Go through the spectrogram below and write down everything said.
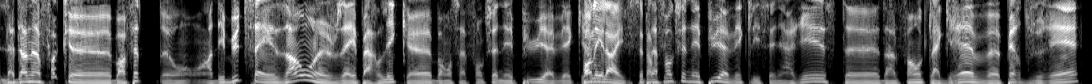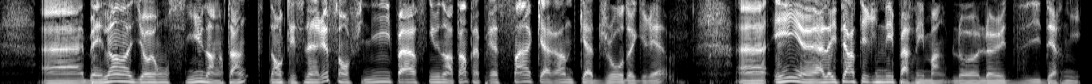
la dernière fois que, bon, en fait, euh, en début de saison, je vous avais parlé que, bon, ça fonctionnait plus avec. On est live, c'est Ça parti. fonctionnait plus avec les scénaristes, dans le fond, que la grève perdurait. Euh, ben là, ils ont signé une entente. Donc, les scénaristes ont fini par signer une entente après 144 jours de grève. Euh, et elle a été entérinée par les membres, là, lundi dernier.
